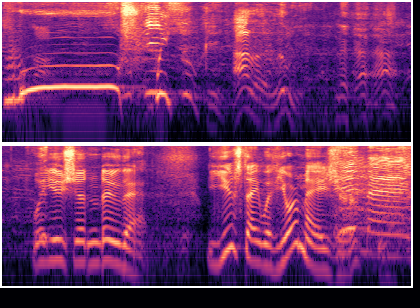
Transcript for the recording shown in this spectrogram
Woo, sweet. Hallelujah. Well, you shouldn't do that. You stay with your measure. Amen.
